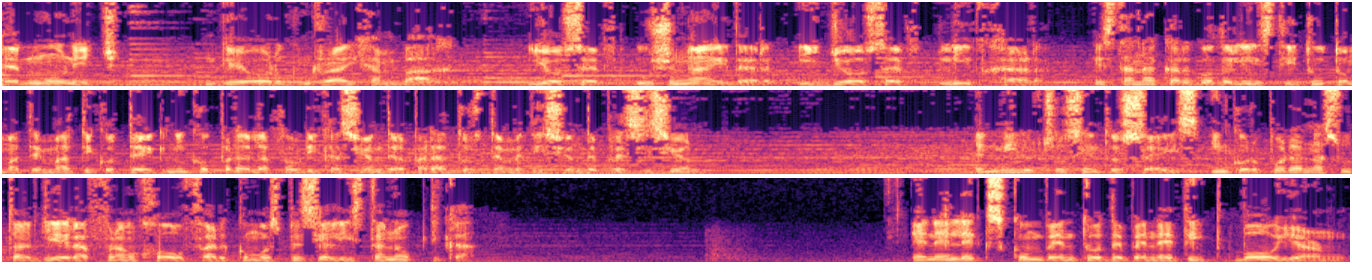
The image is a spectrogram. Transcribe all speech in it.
En Múnich, Georg Reichenbach, Josef Uschneider y Josef Liebherr están a cargo del Instituto Matemático Técnico para la fabricación de aparatos de medición de precisión. En 1806 incorporan a su taller a Fraunhofer como especialista en óptica. En el ex convento de Benedict Boyern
